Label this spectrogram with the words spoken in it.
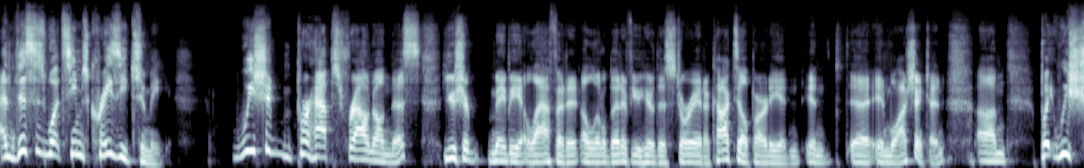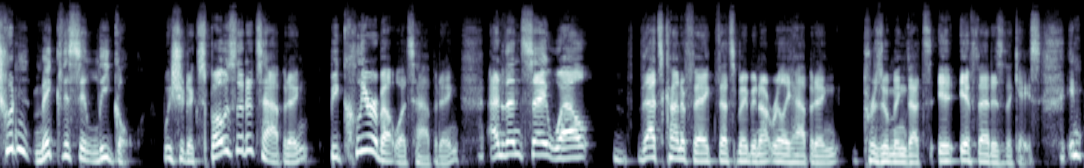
and this is what seems crazy to me we should perhaps frown on this. You should maybe laugh at it a little bit if you hear this story at a cocktail party in in uh, in Washington. Um, but we shouldn't make this illegal. We should expose that it's happening, be clear about what's happening, and then say, well, that's kind of fake. That's maybe not really happening, presuming that's if that is the case. And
